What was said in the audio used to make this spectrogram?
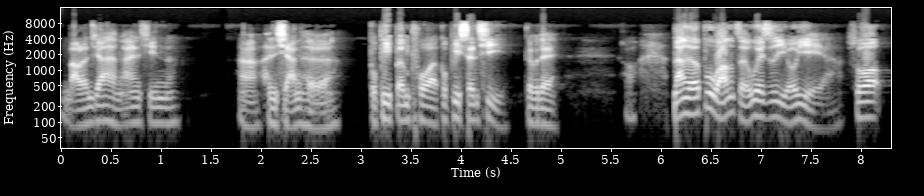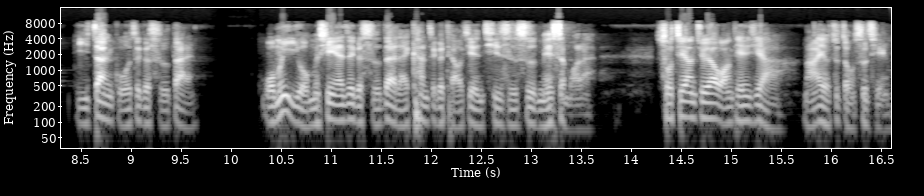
老人家很安心呢，啊，很祥和，不必奔波啊，不必生气，对不对？啊，然而不亡者谓之有也啊。说以战国这个时代，我们以我们现在这个时代来看，这个条件其实是没什么了。说这样就要亡天下，哪有这种事情？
